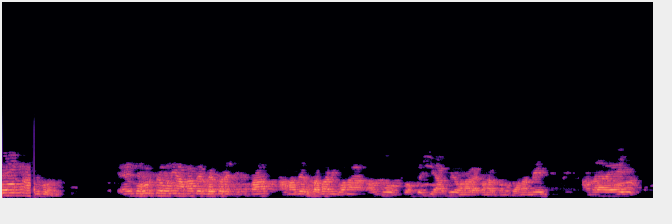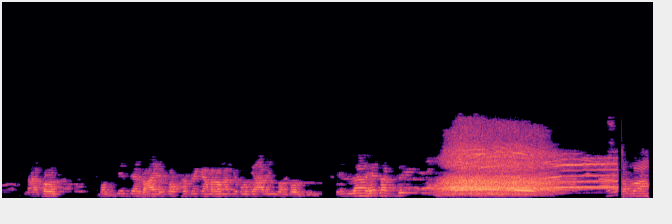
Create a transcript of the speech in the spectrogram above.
এবং এই মুহূর্তে উনি আমাদের ভেতরে নিষ্পাপ আমাদের সবারই গোনা অল্প কম বেশি আছে, ওনার এখন আর কোনো গোনা নেই। আমরা এই নাটক মুসলিমদের ভাইয়ের পক্ষ থেকে আমরা ওনাকে বলতে আলিঙ্গন করছি। ইল্লাহে তাকবীর।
